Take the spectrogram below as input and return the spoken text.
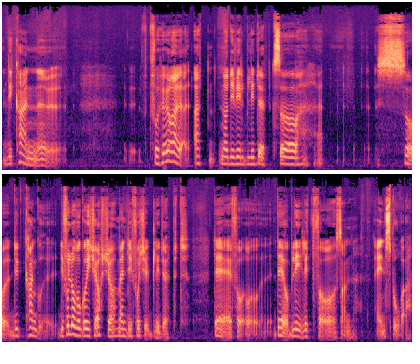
De kan uh, få høre at når de vil bli døpt, så så de, kan, de får lov å gå i kirka, men de får ikke bli døpt. Det er, for, det å bli litt for sånn enspora.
